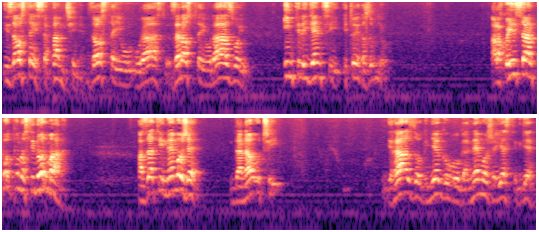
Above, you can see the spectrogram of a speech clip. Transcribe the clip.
I zaostaje sa pamćenjem, zaostaje u, u rastu, zaostaje u razvoju, inteligenciji i to je razumljivo. Ali ako je insan potpunosti normalan, a zatim ne može da nauči, razlog njegovoga ne može jesti gdje?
